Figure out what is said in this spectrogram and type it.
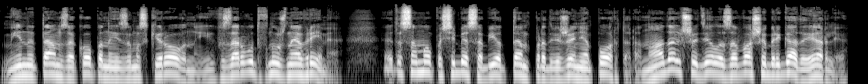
Мины там закопаны и замаскированы, их взорвут в нужное время. Это само по себе собьет темп продвижения Портера. Ну а дальше дело за вашей бригадой, Эрли.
